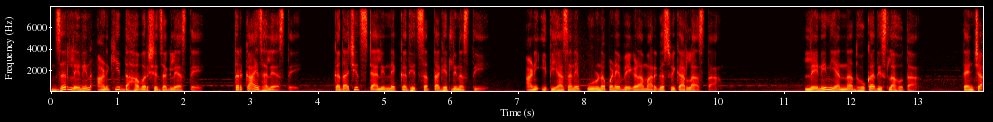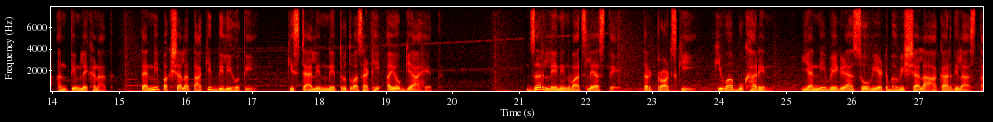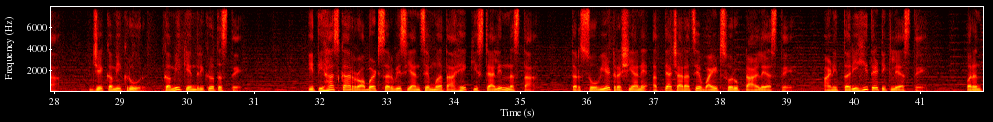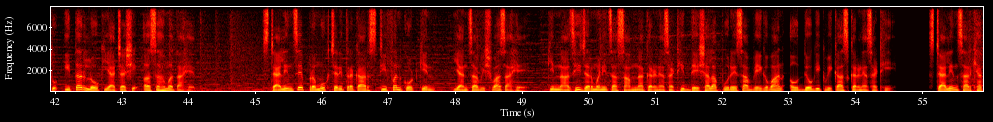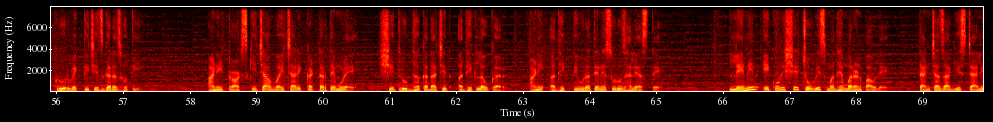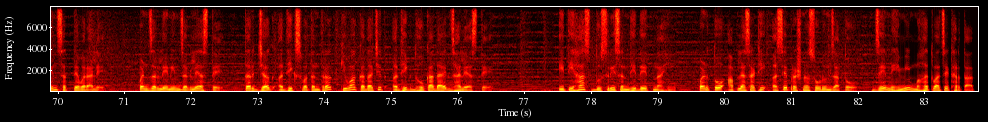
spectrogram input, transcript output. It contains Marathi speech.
जर लेनिन आणखी दहा वर्षे जगले असते तर काय झाले असते? कदाचित स्टॅलिनने कधीच सत्ता घेतली नसती आणि इतिहासाने पूर्णपणे वेगळा मार्ग स्वीकारला असता. लेनिन यांना धोका दिसला होता. त्यांच्या अंतिम लेखनात त्यांनी पक्षाला ताकीद दिली होती की स्टॅलिन नेतृत्वासाठी अयोग्य आहेत. जर लेनिन वाचले असते तर ट्रॉट्स्की किंवा बुखारिन यांनी वेगळ्या सोव्हिएट भविष्याला आकार दिला असता जे कमी क्रूर कमी केंद्रीकृत असते. इतिहासकार रॉबर्ट सर्व्हिस यांचे मत आहे की स्टॅलिन नसता तर सोव्हिएट रशियाने अत्याचाराचे वाईट स्वरूप टाळले असते आणि तरीही ते टिकले असते परंतु इतर लोक याच्याशी असहमत आहेत. स्टॅलिनचे प्रमुख चरित्रकार स्टीफन कोटकिन यांचा विश्वास आहे की नाझी जर्मनीचा सामना करण्यासाठी देशाला पुरेसा वेगवान औद्योगिक विकास करण्यासाठी स्टॅलिनसारख्या क्रूर व्यक्तीचीच गरज होती. आणि ट्रॉट्स्कीच्या वैचारिक कट्टरतेमुळे शीतरुद्ध कदाचित अधिक लवकर आणि अधिक तीव्रतेने सुरू झाले असते. लेनिन एकोणीसशे चोवीसमध्ये मरण पावले. त्यांच्या जागी स्टॅलिन सत्तेवर आले. पण जर लेनिन जगले असते तर जग अधिक स्वतंत्र किंवा कदाचित अधिक धोकादायक झाले असते. इतिहास दुसरी संधी देत नाही पण तो आपल्यासाठी असे प्रश्न सोडून जातो जे नेहमी महत्त्वाचे ठरतात.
